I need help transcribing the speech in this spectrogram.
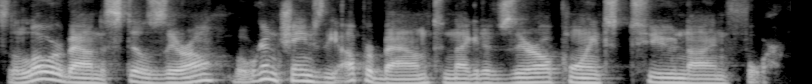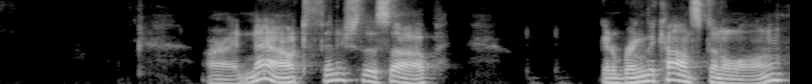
So the lower bound is still zero, but we're going to change the upper bound to negative 0.294. All right, now to finish this up, I'm going to bring the constant along.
